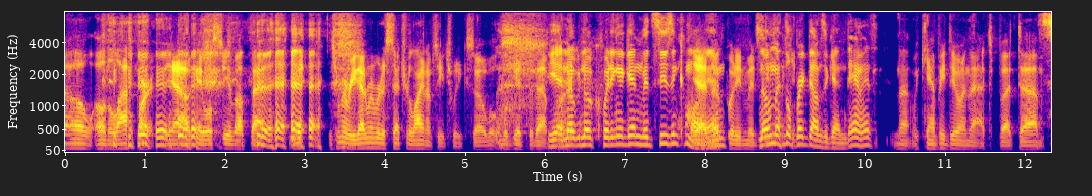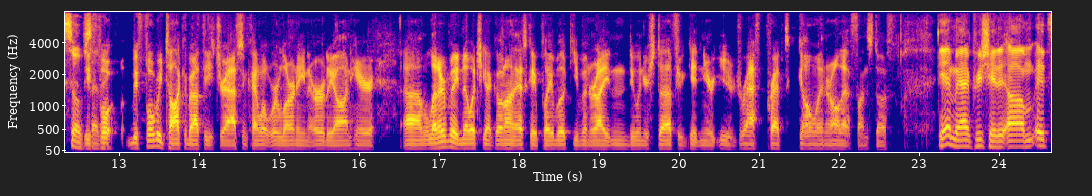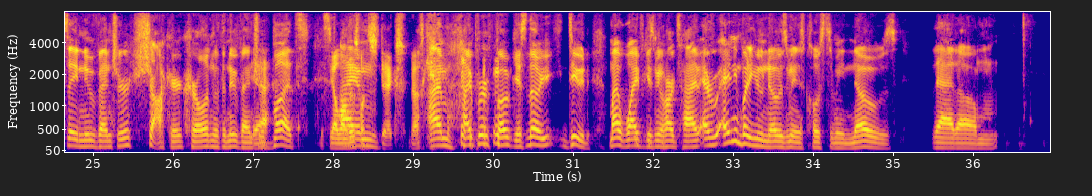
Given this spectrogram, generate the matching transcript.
Oh, oh, the last part. yeah, okay, we'll see about that. Just remember, you got to remember to set your lineups each week. So we'll, we'll get to that. yeah, no, no quitting again mid-season. Come on, yeah, man. no quitting mid. No mental breakdowns again. Damn it. No, we can't be doing that. But um, so upsetting. before before we talk about these drafts and kind of what we're learning early on here, um, let everybody know what you got going on. SK Playbook. You've been writing, doing your stuff. You're getting your your draft prepped going, and all that fun stuff. Yeah, man, I appreciate it. Um, it's a new venture. Shocker, Kurland with a new venture. Yeah. But Let's see how long I'm, this one sticks. No, I'm hyper focused. No, dude, my wife gives me a hard time. Every anybody who knows me is close to me knows that um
